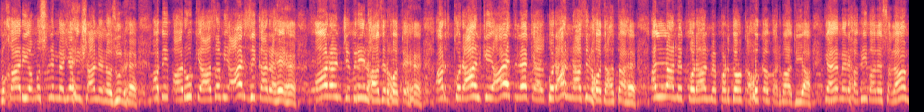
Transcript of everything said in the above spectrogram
بخاری و مسلم میں یہی شان نزول ہے۔ ابھی فاروق اعظم ہی عرض ہی کر رہے ہیں۔ فوراً جبریل حاضر ہوتے ہیں۔ اور قرآن کی آیت لے کے قرآن نازل ہو جاتا ہے۔ اللہ نے قرآن میں پردوں کا حکم فرما دیا کہ اے میرے حبیب علیہ السلام،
